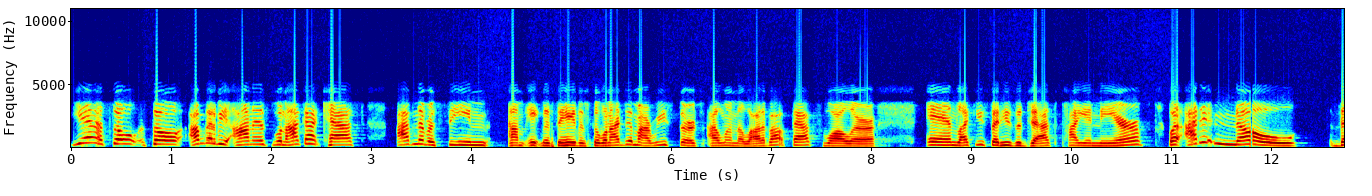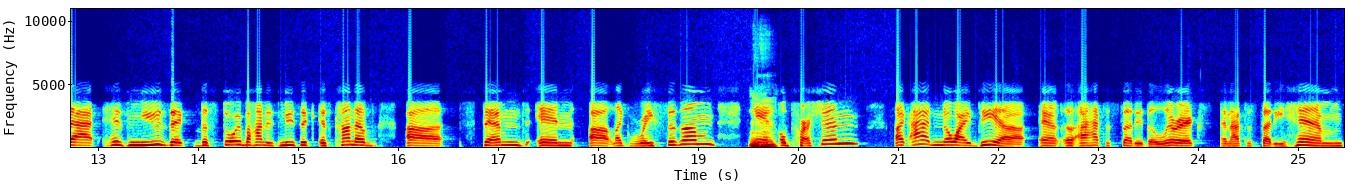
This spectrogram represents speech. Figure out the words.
Yeah, so so I'm gonna be honest. When I got cast, I've never seen um, Ain't Misbehavin'. So when I did my research, I learned a lot about Fats Waller, and like you said, he's a jazz pioneer. But I didn't know that his music, the story behind his music, is kind of uh, stemmed in uh, like racism mm-hmm. and oppression. Like I had no idea. And I had to study the lyrics and I had to study him.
